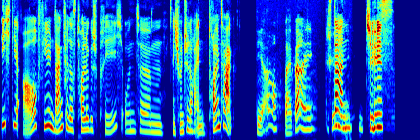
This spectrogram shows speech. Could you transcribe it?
Ich dir auch. Vielen Dank für das tolle Gespräch und ähm, ich wünsche noch einen tollen Tag. Dir auch. Bye, bye. Bis Tschüss. dann. Tschüss.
